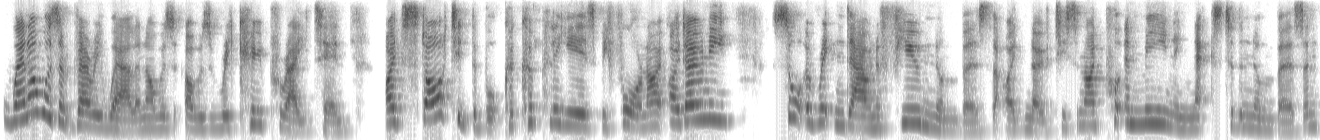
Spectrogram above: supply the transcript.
when I wasn't very well and I was I was recuperating, I'd started the book a couple of years before, and I, I'd only sort of written down a few numbers that I'd noticed and I'd put a meaning next to the numbers. And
